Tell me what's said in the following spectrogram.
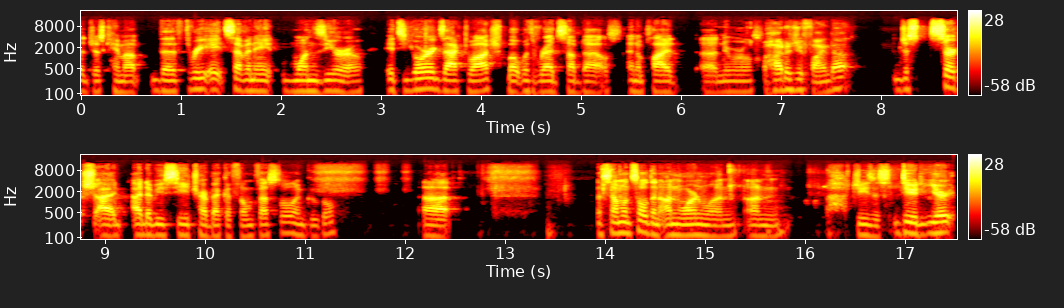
uh, just came up: the three eight seven eight one zero. It's your exact watch, but with red subdials and applied uh, numerals. How did you find that? Just search I- IWC Tribeca Film Festival in Google. Uh, someone sold an unworn one on. Oh, Jesus, dude, you're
